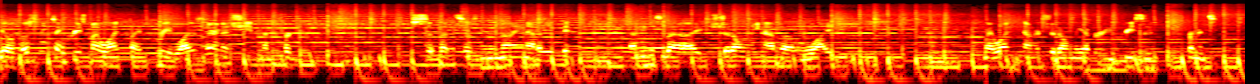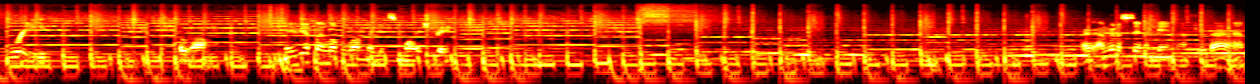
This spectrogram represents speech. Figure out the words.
Yo, those things increase my life by 3. Why is there an achievement for so that says 9 out of 50? Means that I should only have a life. My life counter should only ever increase in increments of three. Oh well. Maybe if I level up, I get some more HP. I'm gonna save my game after that.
